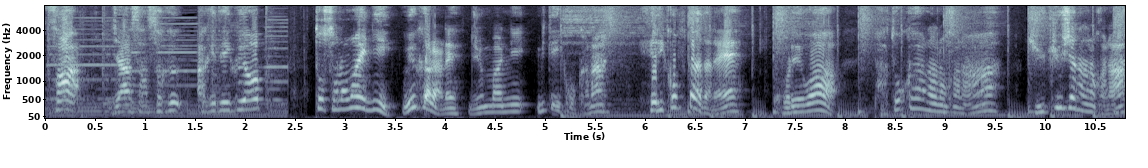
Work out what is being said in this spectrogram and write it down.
さあじゃあ早速開けていくよ。とその前に上からね順番に見ていこうかな。ヘリコプターだね。これはパトカーなのかな？救急車なのかな？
